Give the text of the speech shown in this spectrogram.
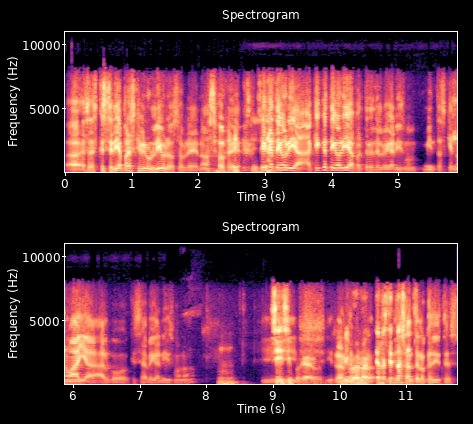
es que sería para escribir un libro sobre, ¿no? Sobre qué categoría, a qué categoría pertenece el veganismo, mientras que no haya algo que sea veganismo, ¿no? Sí, sí, porque y realmente es interesante lo que dices.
